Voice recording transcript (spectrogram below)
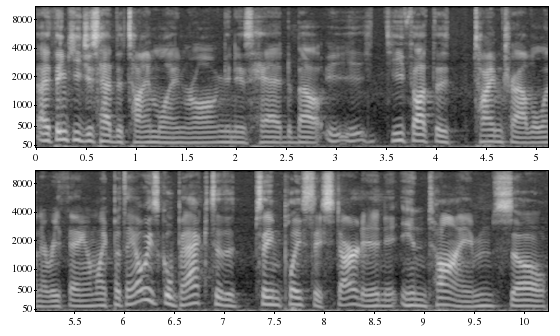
I think he just had the timeline wrong in his head about he, he thought the time travel and everything. I'm like, but they always go back to the same place they started in time, so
